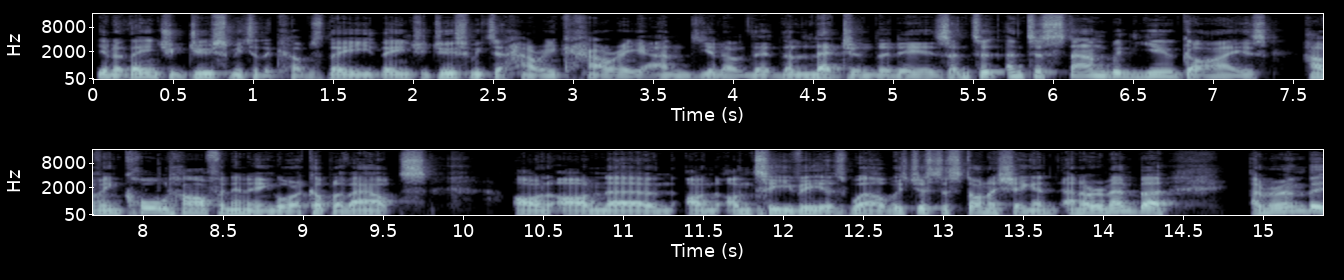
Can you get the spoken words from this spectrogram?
You know, they introduced me to the Cubs. They they introduced me to Harry Caray and you know the the legend that is, and to and to stand with you guys having called half an inning or a couple of outs on on um, on on TV as well was just astonishing. And and I remember I remember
